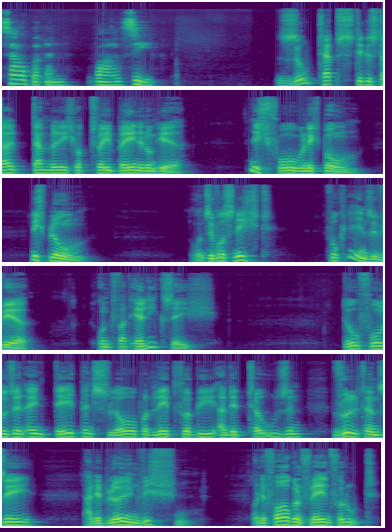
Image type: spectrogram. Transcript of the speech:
Zauberin war sie. So tapst die Gestalt dammelig ob zwei Beinen umher. Nicht Vogel, nicht Baum, nicht Blum. Und sie wuss nicht, wo gehen sie wär und wat er liegt sich. Voll sind ein deepen Sloop und lebt vorbei an de tausend Wültern See, an de blöen Wischen und de Vogeln pflegen verruht.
